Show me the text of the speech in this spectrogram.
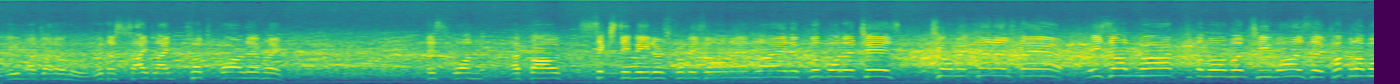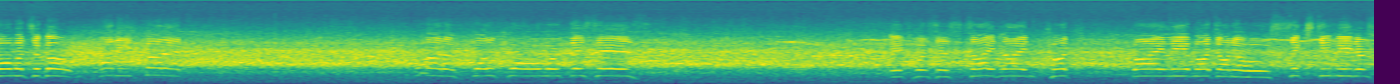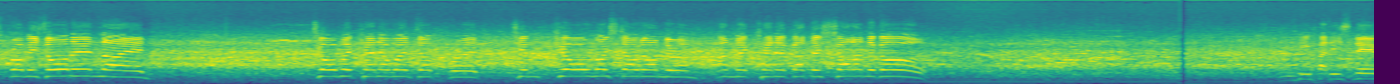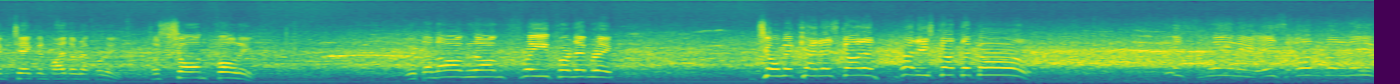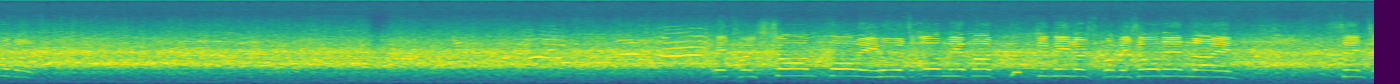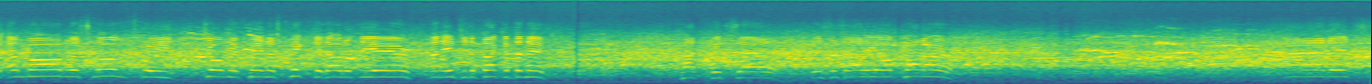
Liam O'Donoghue with a sideline cut for Limerick. This one about 60 metres from his own end line. A good one it is. Joe McKenna's there. He's unmarked at the moment. He was a couple of moments ago. And he's got it. What a full forward this is. It was a sideline cut by Liam O'Donoghue. 60 metres from his own end line. Joe McKenna went up for it. Jim Keogh rushed out under him, and McKenna got the shot on the goal. And he had his name taken by the referee. So Sean Foley with the long, long free for Limerick. Joe McKenna's got it, and he's got the goal. This really is unbelievable. It was Sean Foley, who was only about 50 metres from his own end line, sent a marvellous long free. Joe McKenna picked it out of the air and into the back of the net. Pat Fitzell, this is Ollie O'Connor. And it's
